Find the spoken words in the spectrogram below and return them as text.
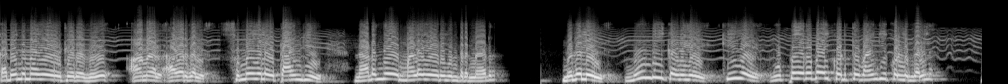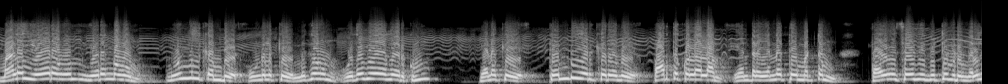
கடினமாக இருக்கிறது. ஆனால் அவர்கள் சுமைகளை தாங்கி நடந்தே மலை ஏறுகின்றனர். முதலில் மூங்கில் கழியை கீழே முப்பது ரூபாய் கொடுத்து வாங்கிக் கொள்ளுங்கள். மலை ஏறவும் இறங்கவும் மூங்கில் கம்பு உங்களுக்கு மிகவும் உதவியாக இருக்கும். எனக்கு தெம்பு இருக்கிறது பார்த்து கொள்ளலாம் என்ற எண்ணத்தை மட்டும் தயவு செய்து விட்டுவிடுங்கள்.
